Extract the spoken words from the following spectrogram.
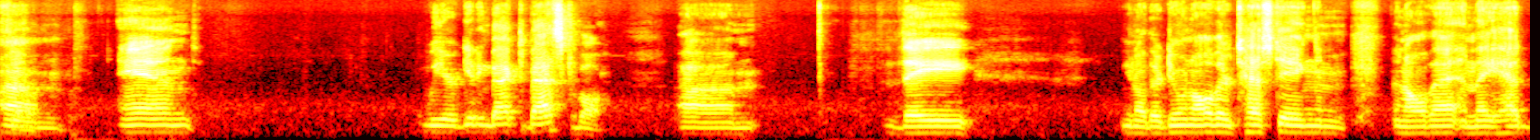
so- Um, and we are getting back to basketball. Um, they, you know, they're doing all their testing and, and all that, and they had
